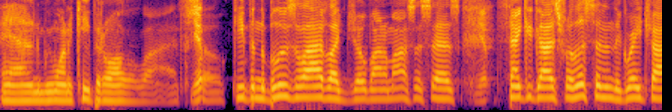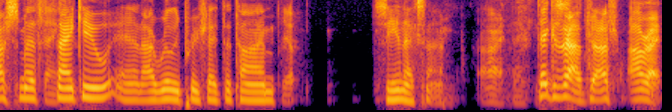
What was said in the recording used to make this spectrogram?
and we want to keep it all alive. Yep. So keeping the blues alive, like Joe Bonamassa says. Yep. Thank you guys for listening. The great Josh Smith, thank, Thank you. And I really appreciate the time. Yep. See you next time. All right, thank you. Take us out, Josh. All right.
